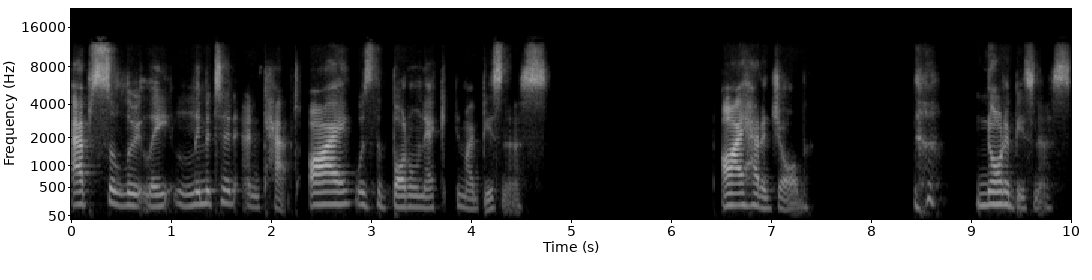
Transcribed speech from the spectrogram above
absolutely limited and capped. I was the bottleneck in my business. I had a job, not a business.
